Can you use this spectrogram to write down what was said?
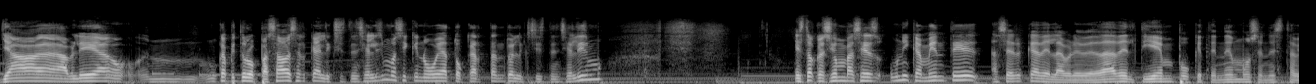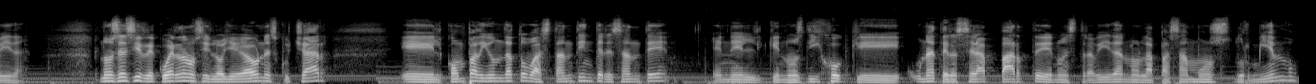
Ya hablé en un capítulo pasado acerca del existencialismo, así que no voy a tocar tanto el existencialismo. Esta ocasión va a ser únicamente acerca de la brevedad del tiempo que tenemos en esta vida. No sé si recuerdan o si lo llegaron a escuchar. El compa dio un dato bastante interesante en el que nos dijo que una tercera parte de nuestra vida nos la pasamos durmiendo.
